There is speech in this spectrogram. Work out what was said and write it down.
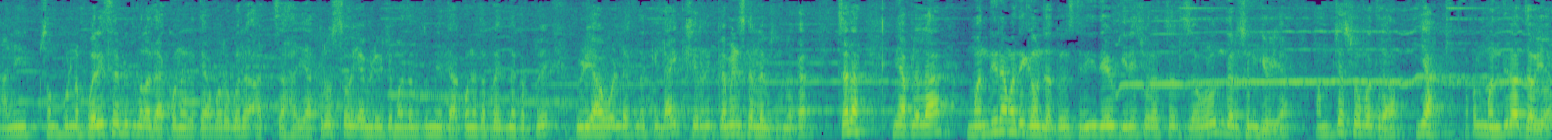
आणि संपूर्ण परिसर मी तुम्हाला दाखवणार आहे. त्याबरोबर आजचा हा यात्रोत्सव या व्हिडिओच्या माध्यमातून मी दाखवण्याचा प्रयत्न करतो आहे व्हिडिओ आवडल्यास नक्की लाईक शेअर आणि कमेंट्स करायला विसरू नका. चला मी आपल्याला मंदिरामध्ये घेऊन जातो आहे श्रीदेव गिरेश्वराचं जवळून दर्शन घेऊया. आमच्यासोबत राहा. या आपण मंदिरात जाऊया.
